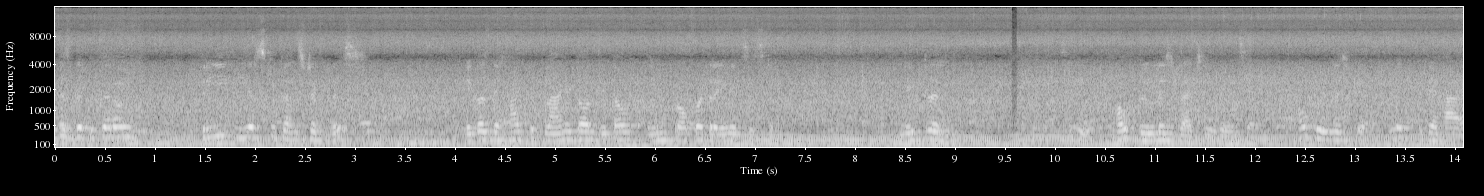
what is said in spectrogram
because they took around three years to construct this because they had to plan it all without any proper drainage system. Literally. See how privileged Bachelorians are. How privileged they are. Like they have,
